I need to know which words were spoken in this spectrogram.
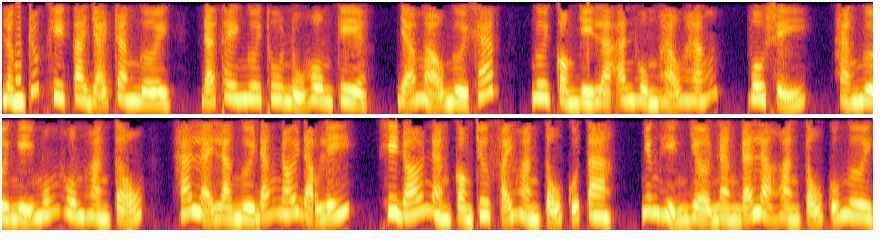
lần trước khi ta giải trang người, đã thay ngươi thu nụ hôn kìa, giả mạo người khác, ngươi còn gì là anh hùng hảo hán, vô sĩ, hạng người nghĩ muốn hôn hoàng tổ, há lại là người đáng nói đạo lý, khi đó nàng còn chưa phải hoàng tổ của ta, nhưng hiện giờ nàng đã là hoàng tổ của ngươi,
